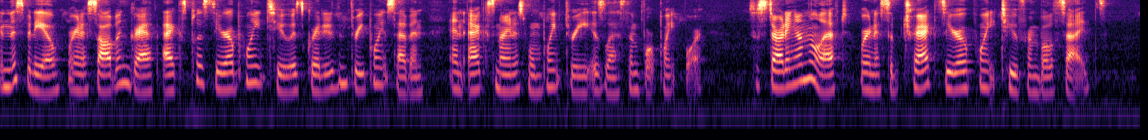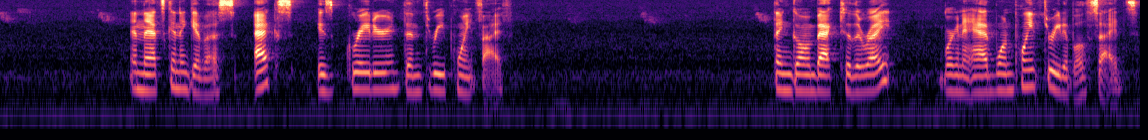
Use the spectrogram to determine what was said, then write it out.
In this video, we're going to solve and graph x plus 0.2 is greater than 3.7 and x minus 1.3 is less than 4.4. So starting on the left, we're going to subtract 0.2 from both sides. And that's going to give us x is greater than 3.5. Then going back to the right, we're going to add 1.3 to both sides.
